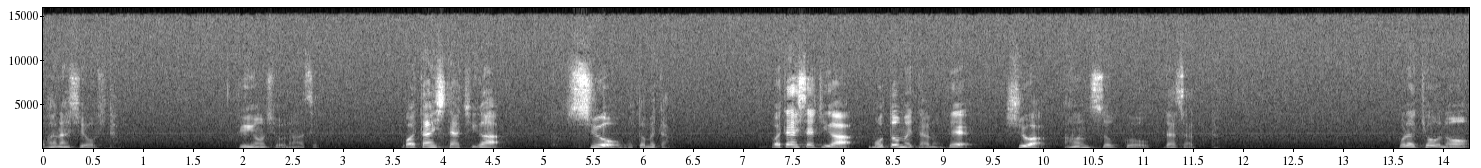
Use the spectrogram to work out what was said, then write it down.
お話をした。14章7節。私たちが主を求めた。私たちが求めたので主は安息をくださった。これは今日の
